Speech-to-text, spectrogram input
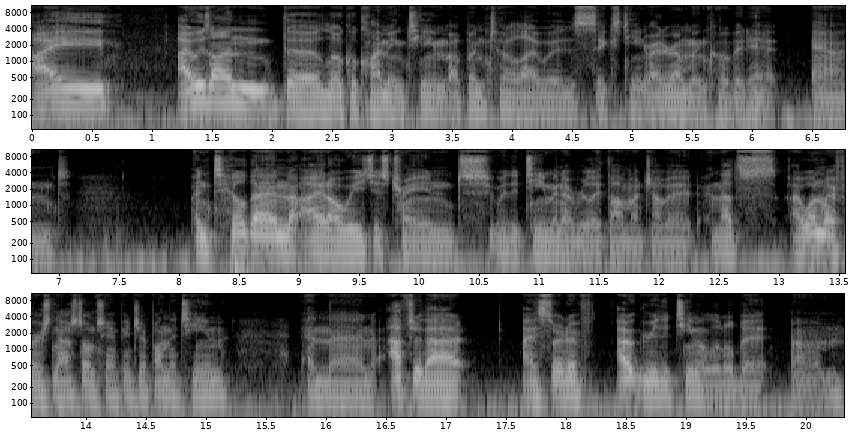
I I was on the local climbing team up until I was 16, right around when COVID hit, and until then, I had always just trained with the team and never really thought much of it. And that's I won my first national championship on the team, and then after that, I sort of outgrew the team a little bit. Um,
